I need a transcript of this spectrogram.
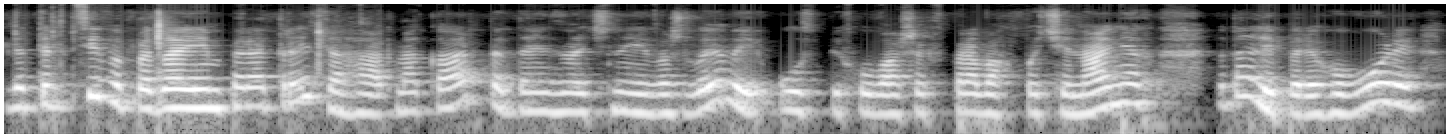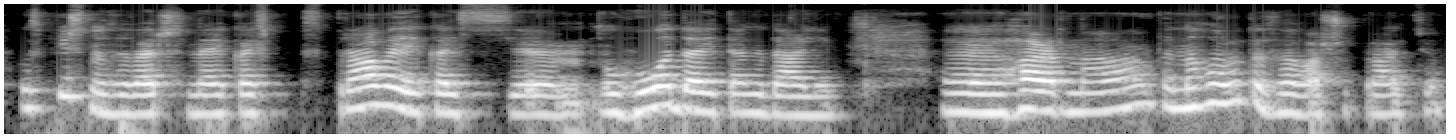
Для тельців випадає імператриця, гарна карта, день значний і важливий, успіх у ваших справах, починаннях, далі переговори, успішно завершена якась справа, якась е, угода і так далі. Е, Гарна винагорода за вашу працю.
